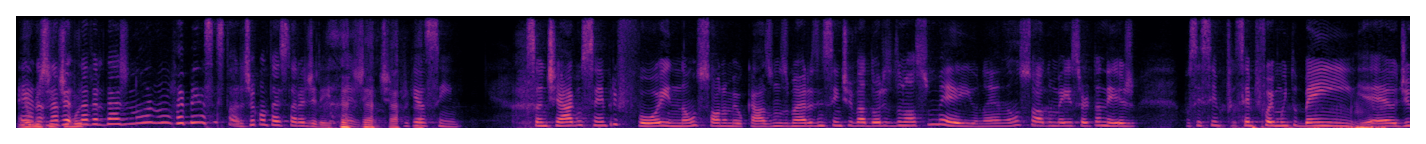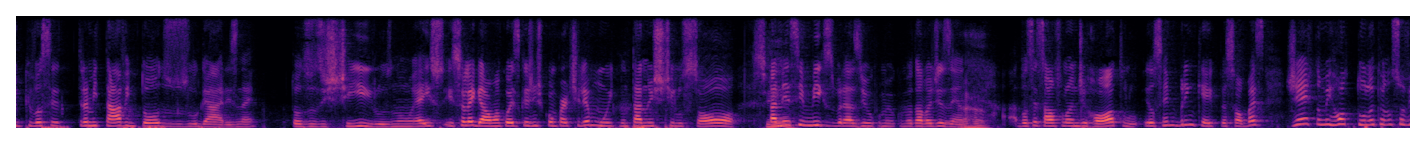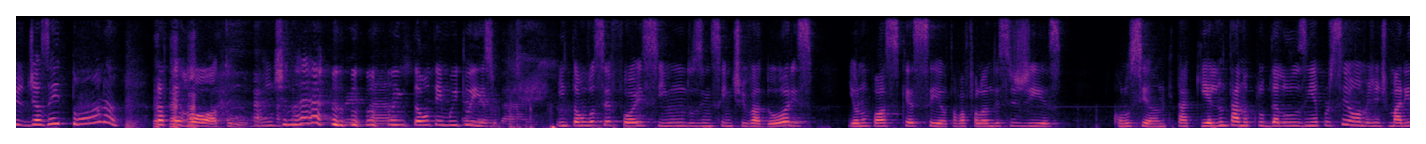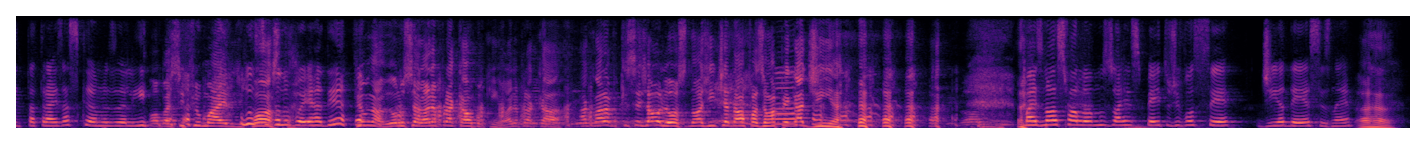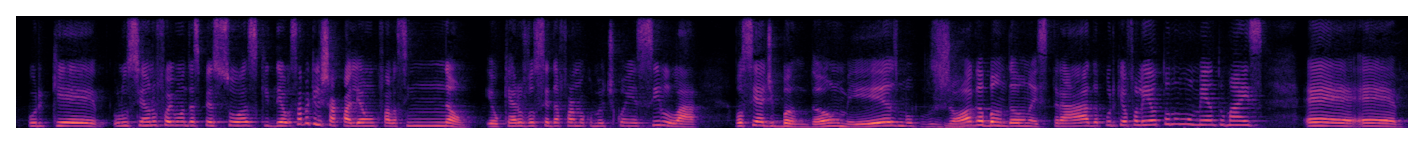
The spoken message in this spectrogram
É, na, na muito... na verdade, não, não foi bem essa história. Deixa eu contar a história direito, né, gente? Porque, assim, Santiago sempre foi, não só no meu caso, um dos maiores incentivadores do nosso meio, né? Não só do meio sertanejo. Você sempre, sempre foi muito bem. é, eu digo que você tramitava em todos os lugares, né? Todos os estilos. Não, é isso, isso é legal, uma coisa que a gente compartilha muito. Não está no estilo só, está nesse mix Brasil, como eu, como eu estava dizendo. Aham. Vocês estavam falando de rótulo, eu sempre brinquei com o pessoal, mas, gente, não me rotula que eu não sou filho de azeitona para ter rótulo. A gente, né? então tem muito isso. Então você foi, sim, um dos incentivadores, e eu não posso esquecer, eu estava falando esses dias com o Luciano, que está aqui. Ele não está no Clube da Luluzinha por ser homem, gente. O marido está atrás das câmeras ali. Ó, mas se filmar ele de Luciano costa... Boiadeiro. Filma, não, eu, Luciano, olha pra cá um pouquinho, olha pra cá. Agora porque você já olhou, senão a gente ia dar fazer uma pegadinha. Mas nós falamos a respeito de você, dia desses, né? Aham. Porque o Luciano foi uma das pessoas que deu. Sabe aquele chacoalhão que fala assim: não, eu quero você da forma como eu te conheci lá. Você é de bandão mesmo, joga bandão na estrada, porque eu falei, eu tô num momento mais. É,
